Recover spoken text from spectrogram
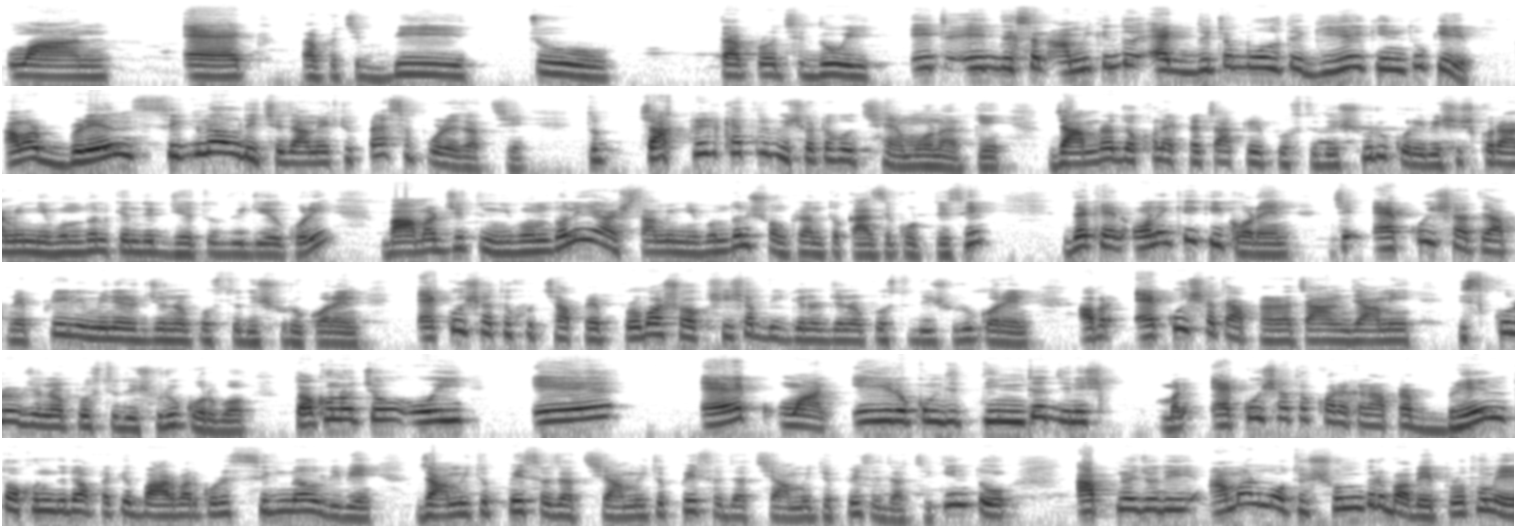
ওয়ান এক, তারপর হচ্ছে বি টু তারপর হচ্ছে দুই। এইটা এই দেখছেন, আমি কিন্তু এক, দুইটা বলতে গিয়ে কিন্তু কি, আমার ব্রেন সিগন্যাল দিচ্ছে যে আমি একটু প্যাসে পড়ে যাচ্ছি। তো চাকরির ক্ষেত্রে বিষয়টা হচ্ছে এমন আর কি, যে আমরা যখন একটা চাকরির প্রস্তুতি শুরু করি, বিশেষ করে আমি নিবন্ধন কেন্দ্রিক যেহেতু ভিডিও করি, বা আমার যেহেতু নিবন্ধনেই আসছে, আমি নিবন্ধন সংক্রান্ত কাজে করতেছি, দেখেন অনেকে কি করেন, যে একই সাথে আপনি প্রিলিমিনারির জন্য প্রস্তুতি শুরু করেন, একই সাথে হচ্ছে আপনি প্রভাষক, হিসাব বিজ্ঞানের জন্য প্রস্তুতি শুরু করেন, আবার একই সাথে আপনারা চান যে আমি স্কুলের জন্য প্রস্তুতি শুরু করব, তখন হচ্ছে ওই এ এক ওয়ান এইরকম যে তিনটা জিনিস মানে একই সাথে করে কেন আপনার ব্রেন তখন কিন্তু আপনাকে বারবার করে সিগন্যাল দিবে যে আমি তো পেছে যাচ্ছি, আমি তো পেছে যাচ্ছি, আমি তো পেছে যাচ্ছি। কিন্তু আপনি যদি আমার মতো সুন্দরভাবে প্রথমে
